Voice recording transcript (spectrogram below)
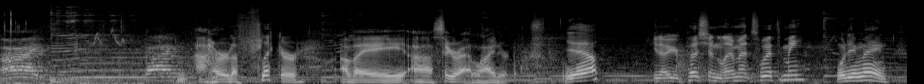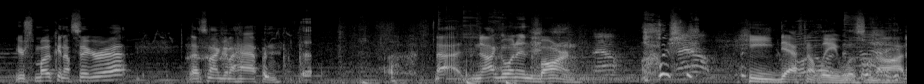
All right. I heard a flicker of a uh, cigarette lighter. Yeah? You know, you're pushing limits with me. What do you mean? You're smoking a cigarette? That's not gonna happen. Not, not going in the barn. He definitely was not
